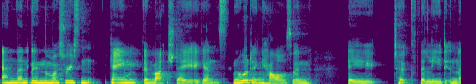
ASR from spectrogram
And then in the most recent game, the match day against Rödinghausen, they took the lead in the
